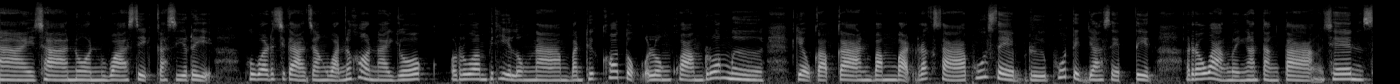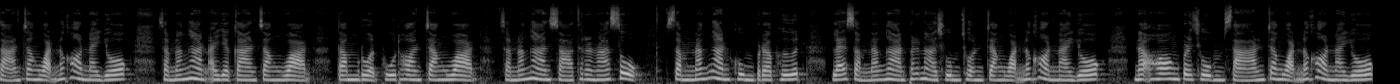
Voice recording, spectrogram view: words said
นายชานนวาสิกกสิริ ผู้ว่าราชการจังหวัดนครนายก ร่วมพิธีลงนาม บันทึกข้อตกลงความร่วมมือ เกี่ยวกับการบำบัดรักษาผู้เสพหรือผู้ติดยาเสพติด ระหว่างหน่วยงานต่างๆ เช่น ศาลจังหวัดนครนายก สำนักงงานอายการจังหวัด ตำรวจภูธรจังหวัด สำนักงงานสาธารณสุข สำนักงานคุมประพฤติ และสำนักงานพัฒนาชุมชนจังหวัดนครนายก ณ ห้องประชุมศาลจังหวัดนครนายก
